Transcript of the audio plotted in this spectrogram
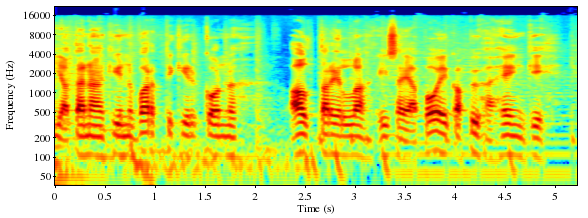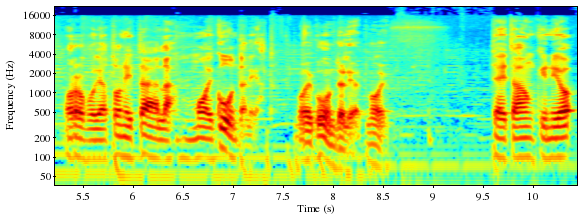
Ja tänäänkin Varttikirkon alttarilla isä ja poika, pyhä henki, Orvo ja Toni täällä. Moi kuuntelijat. Moi kuuntelijat, moi. Teitä onkin jo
